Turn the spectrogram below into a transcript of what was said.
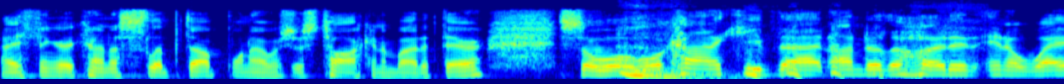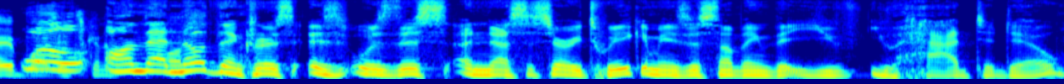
I think I kind of slipped up when I was just talking about it there. So we'll, we'll kind of keep that under the hood in, in a way. well, on that awesome. note, then, Chris, is was this a necessary tweak? I mean, is this something that you you had to do?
